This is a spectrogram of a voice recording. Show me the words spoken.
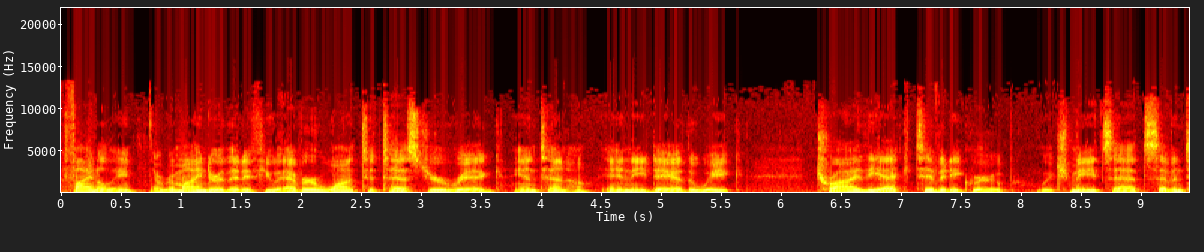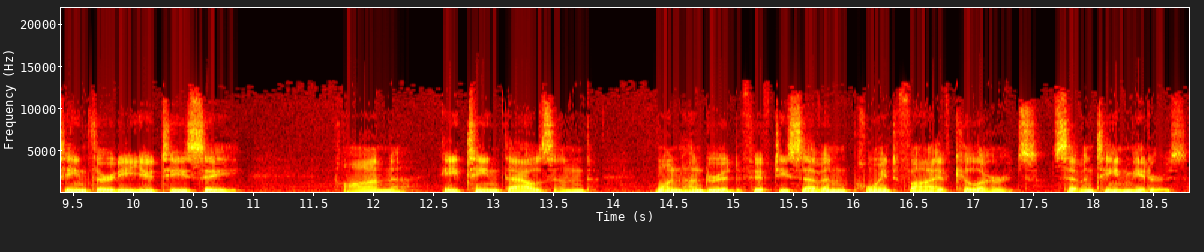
Finally, a reminder that if you ever want to test your rig antenna any day of the week, try the activity group, which meets at 1730 UTC on 18,157.5 kilohertz, 17 meters.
